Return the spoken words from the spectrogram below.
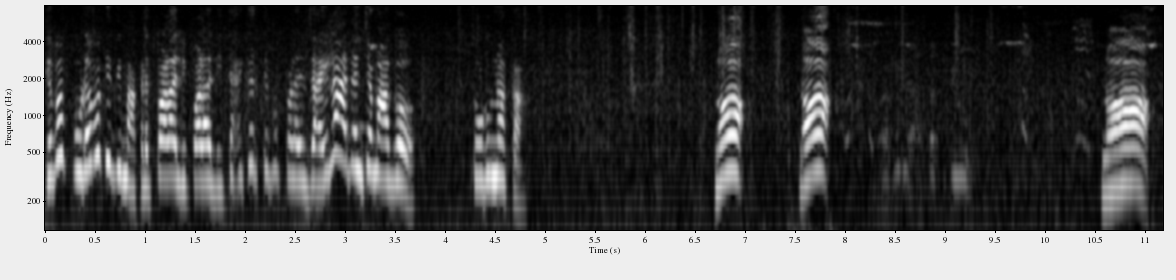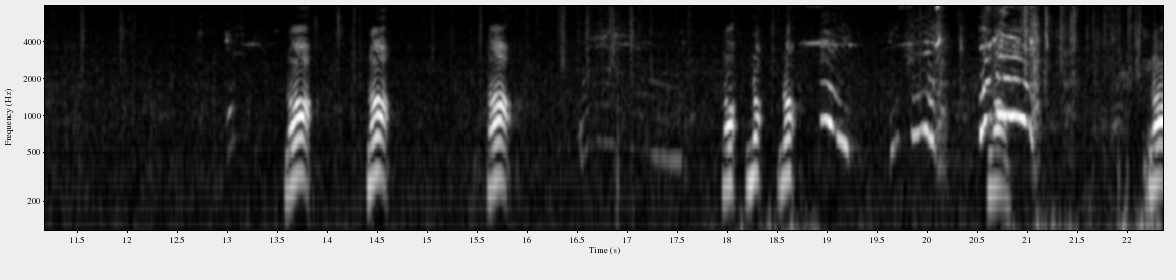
ते बघ पुढं बघ किती माकडत पळाली पळाली. काय करते बघ पळाली. जायला त्यांच्या मागं. सोडू नका. न न. No, no, no, no, no, no, no, no.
